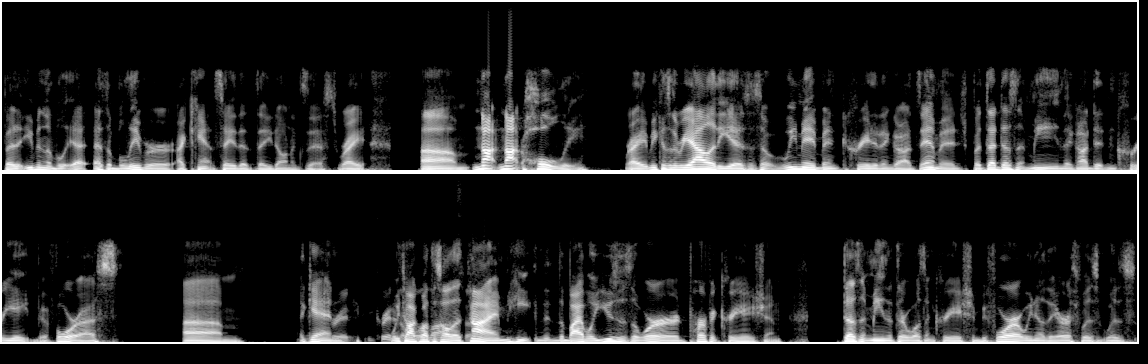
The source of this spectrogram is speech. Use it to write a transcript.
but even the, as a believer, I can't say that they don't exist, right? Um, not not wholly, right? Because the reality is, is that we may have been created in God's image, but that doesn't mean that God didn't create before us. Um, I mean, he again, created- created we talk about this all lot, the so- time. He, the the Bible uses the word perfect creation. Doesn't mean that there wasn't creation before. We know the earth was was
